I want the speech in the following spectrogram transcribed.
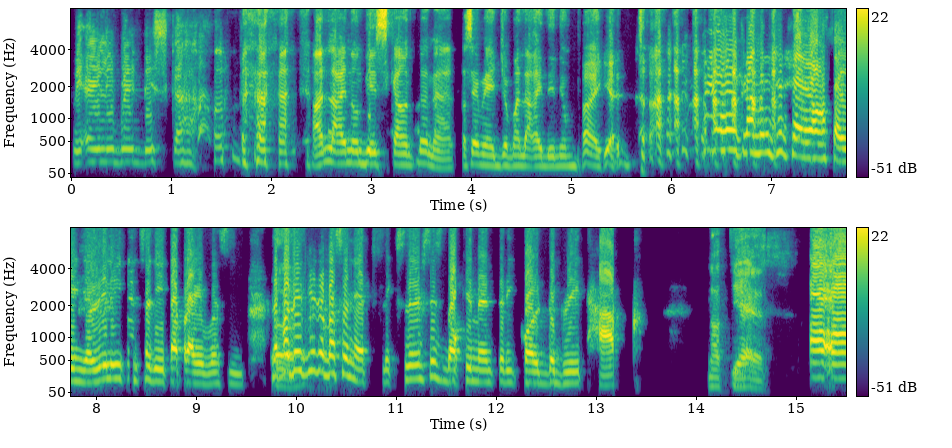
may early bird discount. ang laki ng discount nun ah. Kasi medyo malaki din yung bayad. Pero wait lang, may share ako sa inyo related sa data privacy. Napanood niyo na ba sa Netflix? There's this documentary called The Great Hack. Not yet. Oo,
